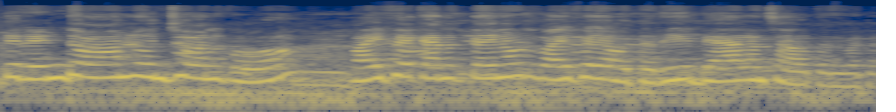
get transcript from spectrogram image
అంటే రెండు ఆన్లో ఉంచావు అనుకో వైఫై కనెక్ట్ అయినప్పుడు వైఫై అవుతుంది బ్యాలెన్స్ అవుతుంది అనమాట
